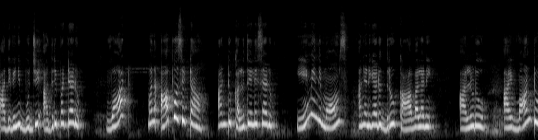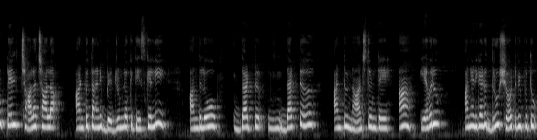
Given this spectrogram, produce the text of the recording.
అది విని బుజ్జి అదిరిపట్టాడు వాట్? మన ఆపోజిట్టా అంటూ కళ్ళు తేలేశాడు. ఏమైంది మామ్స్? అని అడిగాడు ధ్రువ్ కావాలని. అల్లుడు ఐ వాంట్ టు టెల్ చాలా చాలా అంటూ తనని బెడ్రూమ్లోకి తీసుకెళ్ళి అందులో దట్ దట్ అంటూ నాంచుతుంటే "ఆ, ఎవరు? అని అడిగాడు ధ్రువ్ షర్ట్ విప్పుతూ.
